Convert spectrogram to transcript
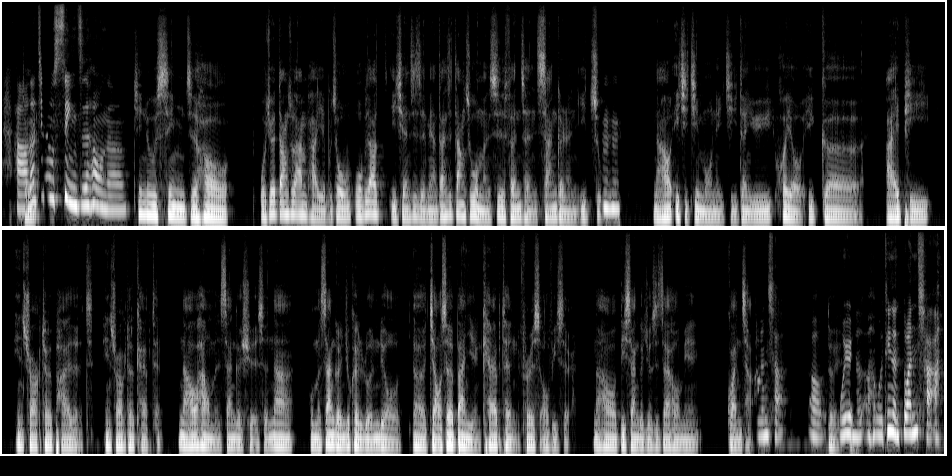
好，那进入 Sim 之后呢？进入 Sim 之后，我觉得当初安排也不错。我我不知道以前是怎么样，但是当初我们是分成三个人一组，嗯，然后一起进模拟机，等于会有一个 IP instructor pilot instructor captain，然后和我们三个学生，那我们三个人就可以轮流呃角色扮演 captain first officer，然后第三个就是在后面观察。观察。哦，对我以为我听成端茶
